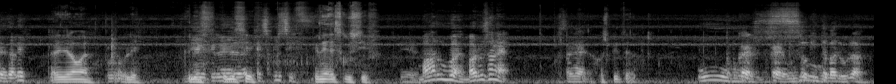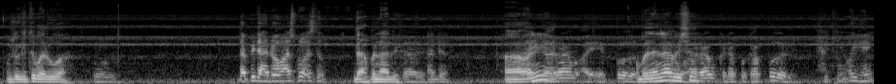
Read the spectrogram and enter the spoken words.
Eh, tak boleh. Tak payah jalan awal. Tak boleh. Kena, Dia kena, kena safe. eksklusif. Kena eksklusif. Baru kan, baru sangat. Sangat. Hospital. Oh, Bukan, bukan. Untuk kita barulah. Untuk kita baru lah. Hmm. Tapi dah ada orang explore situ. Dah pernah ada. Dah. Ada. Ah Air ni garam, air apple. Abang Zainal biasa? haram kenapa kapal? Hiking oil.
